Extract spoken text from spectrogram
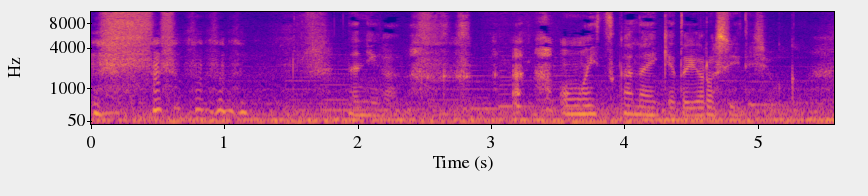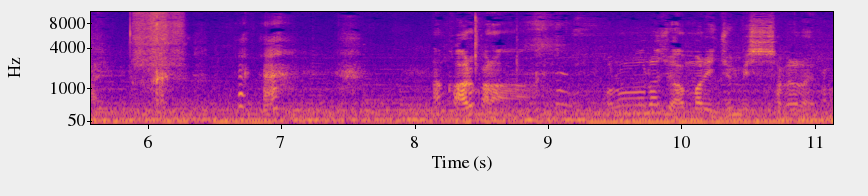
何が？思いつかないけどよろしいでしょうか？はい。なんかあるかな？このラジオあんまり準備して喋らないから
